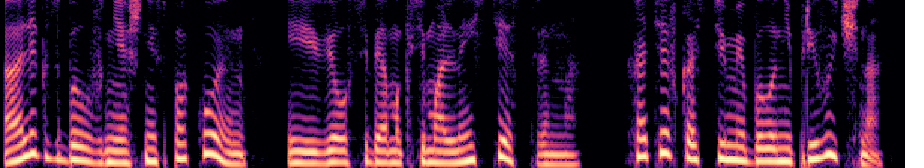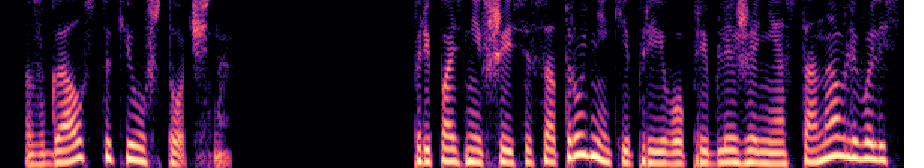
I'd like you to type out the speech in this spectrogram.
Алекс был внешне спокоен и вел себя максимально естественно, хотя в костюме было непривычно, в галстуке уж точно. Припозднившиеся сотрудники при его приближении останавливались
